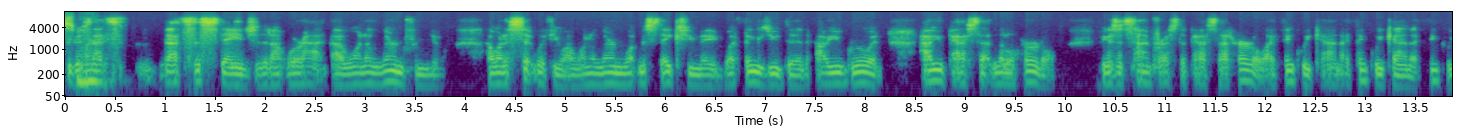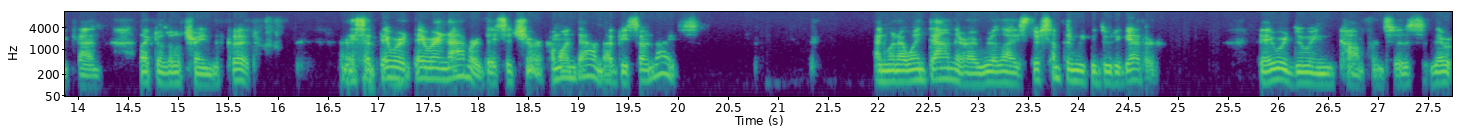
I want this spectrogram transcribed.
Because Smart. that's that's the stage that we're at. I want to learn from you. I want to sit with you. I want to learn what mistakes you made, what things you did, how you grew it, how you passed that little hurdle. Because it's time for us to pass that hurdle. I think we can. I think we can. I think we can. Like the little train that could. And they said they were they were enamored. They said, "Sure, come on down. That'd be so nice." And when I went down there, I realized there's something we could do together. They were doing conferences there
